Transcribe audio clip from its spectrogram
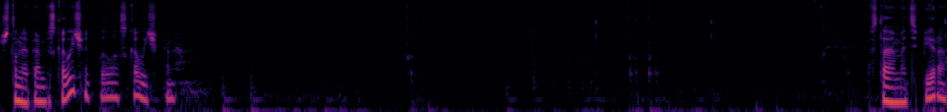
Что у меня прям без кавычек было? С кавычками. Ставим Атипира.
